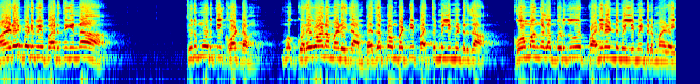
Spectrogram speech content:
மழை படிப்பை பார்த்தீங்கன்னா திருமூர்த்தி கோட்டம் ரொம்ப குறைவான மழை தான் பெதப்பம்பட்டி பத்து மில்லிமீட்டர் தான். கோமங்கலம்புரதூர் பன்னிரெண்டு மில்லிமீட்டர் மழை.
